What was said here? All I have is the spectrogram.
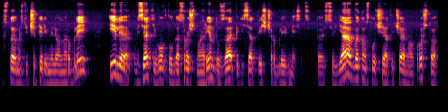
стоимостью 4 миллиона рублей или взять его в долгосрочную аренду за 50 тысяч рублей в месяц. То есть я в этом случае отвечаю на вопрос, что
